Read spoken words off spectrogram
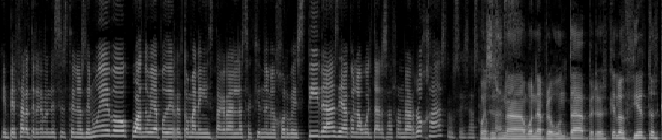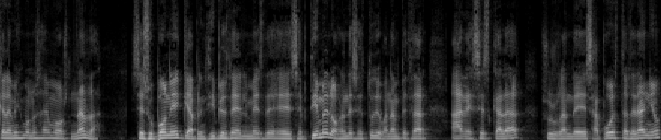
empezar a tener grandes estrenos de nuevo, cuándo voy a poder retomar en Instagram la sección de mejor vestidas, ya con la vuelta a las alfombras rojas, no sé, esas Pues cosas. es una buena pregunta, pero es que lo cierto es que ahora mismo no sabemos nada. Se supone que a principios del mes de septiembre los grandes estudios van a empezar a desescalar sus grandes apuestas del año,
